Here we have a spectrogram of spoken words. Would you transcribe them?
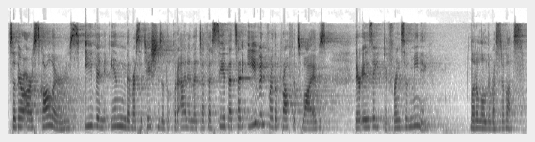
So there are scholars, even in the recitations of the Quran and the tafsir, that said even for the Prophet's wives, there is a difference of meaning, let alone the rest of us.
